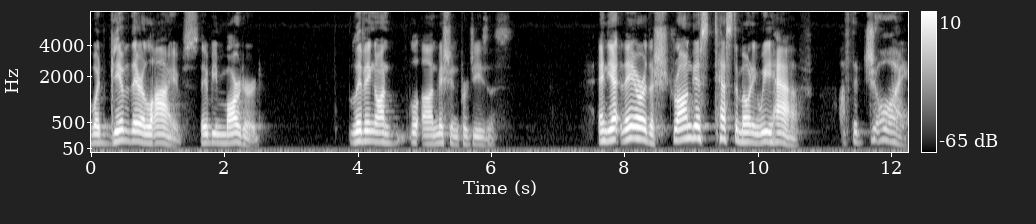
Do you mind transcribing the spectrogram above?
would give their lives, they'd be martyred, living on, on mission for Jesus. And yet they are the strongest testimony we have of the joy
